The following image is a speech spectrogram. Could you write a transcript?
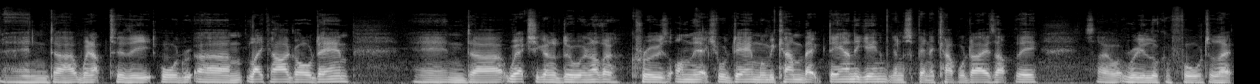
And uh, went up to the Ord, um, Lake Argyle Dam and uh, we're actually going to do another cruise on the actual dam when we come back down again. We're going to spend a couple of days up there, so really looking forward to that.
